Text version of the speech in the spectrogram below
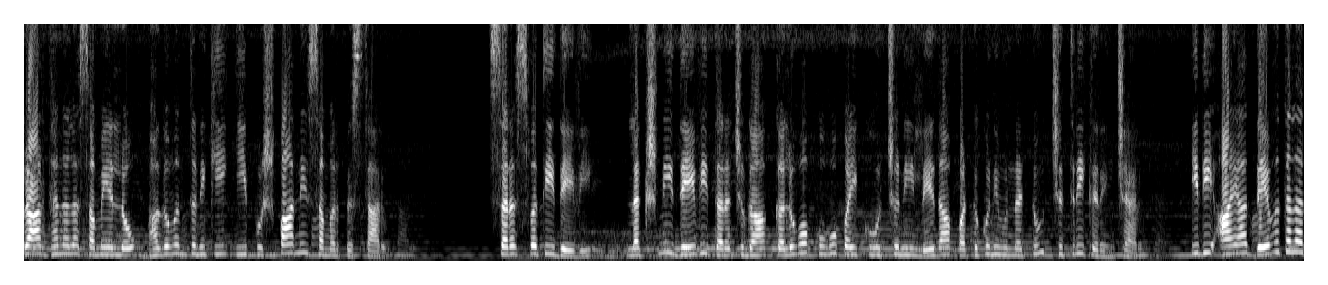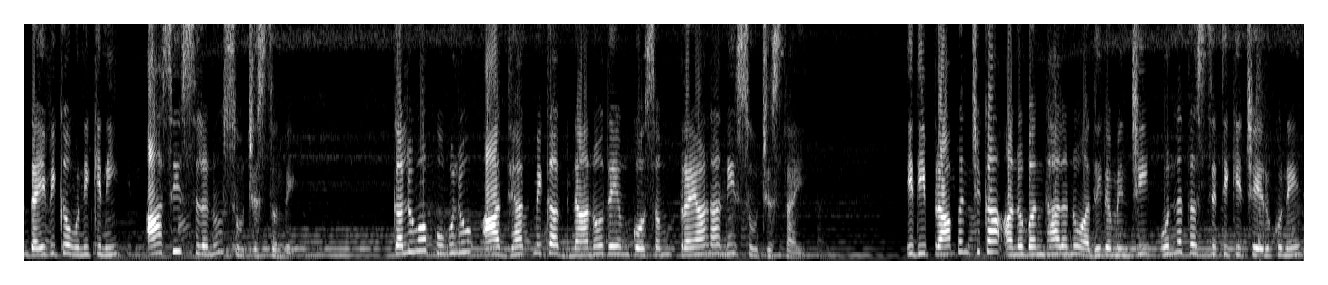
ప్రార్థనల సమయంలో భగవంతునికి ఈ పుష్పాన్ని సమర్పిస్తారు. సరస్వతీదేవి లక్ష్మీదేవి తరచుగా కలువ పువ్వుపై కూర్చుని లేదా పట్టుకుని ఉన్నట్టు చిత్రీకరించారు. ఇది ఆయా దేవతల దైవిక ఉనికిని ఆశీస్సులను సూచిస్తుంది. కలువ పువ్వులు ఆధ్యాత్మిక జ్ఞానోదయం కోసం ప్రయాణాన్ని సూచిస్తాయి. ఇది ప్రాపంచిక అనుబంధాలను అధిగమించి ఉన్నత స్థితికి చేరుకునే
